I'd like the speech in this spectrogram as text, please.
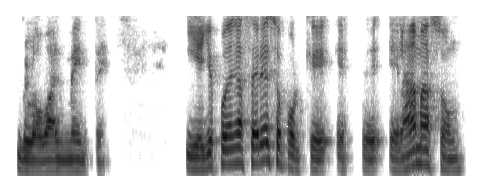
globalmente. Y ellos pueden hacer eso porque este, el Amazon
